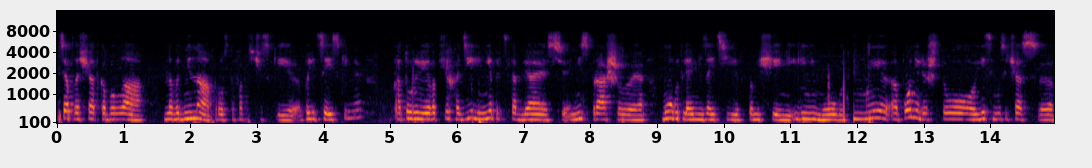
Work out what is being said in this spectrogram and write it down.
вся площадка была наводнена просто фактически полицейскими, которые вообще ходили, не представляясь, не спрашивая, могут ли они зайти в помещение или не могут. Мы поняли, что если мы сейчас э,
